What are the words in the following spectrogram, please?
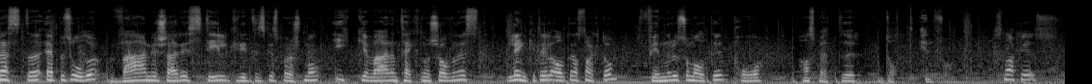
neste episode, vær nysgjerrig, still kritiske spørsmål, ikke vær en teknosjåvinist. Lenker til alt jeg har snakket om finner du som alltid på hanspetter.info. Snakkes!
